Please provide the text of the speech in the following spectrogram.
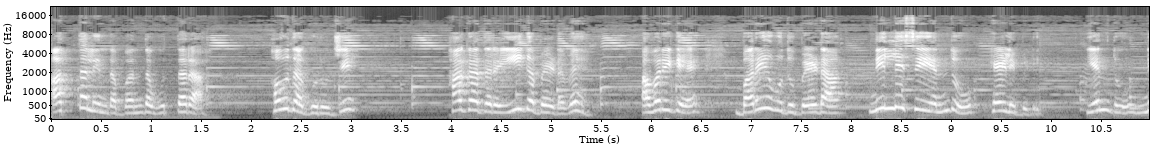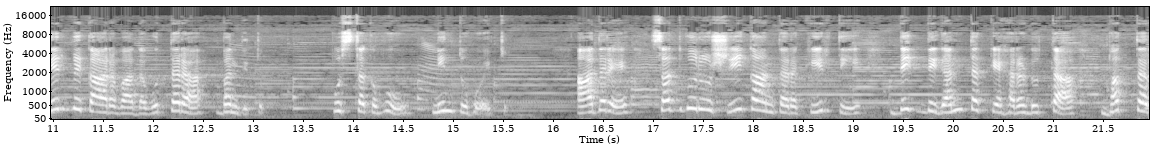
ಅತ್ತಲಿಂದ ಬಂದ ಉತ್ತರ, ಹೌದಾ ಗುರುಜಿ? ಹಾಗಾದರೆ ಈಗ ಬೇಡವೇ? ಅವರಿಗೆ, ಬರೆಯುವುದು ಬೇಡ, ನಿಲ್ಲಿಸಿ ಎಂದು ಹೇಳಿಬಿಡಿ ಎಂದು ನಿರ್ವಿಕಾರವಾದ ಉತ್ತರ ಬಂದಿತು. ಪುಸ್ತಕವು ನಿಂತು ಹೋಯಿತು. ಆದರೆ ಸದ್ಗುರು ಶ್ರೀಕಾಂತರ ಕೀರ್ತಿ ದಿಗ್ದಿಗಂತಕ್ಕೆ ಹರಡುತ್ತಾ ಭಕ್ತರ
